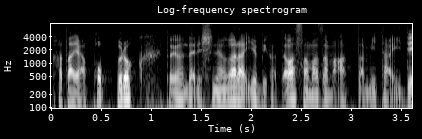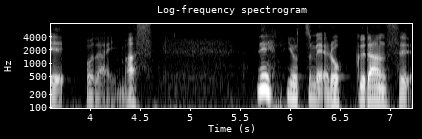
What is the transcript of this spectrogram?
片やポップロックと呼んだりしながら呼び方は様々あったみたいでございます。で、4つ目、ロックダンス。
